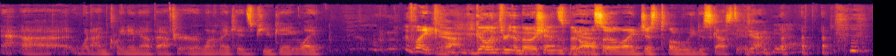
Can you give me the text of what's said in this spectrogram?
uh, when I'm cleaning up after one of my kids puking, like like Yeah. going through the motions, but Yeah. also like just totally disgusted. Yeah. Yeah.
